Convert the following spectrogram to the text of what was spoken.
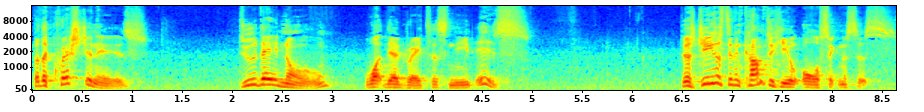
But the question is do they know what their greatest need is? Because Jesus didn't come to heal all sicknesses.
